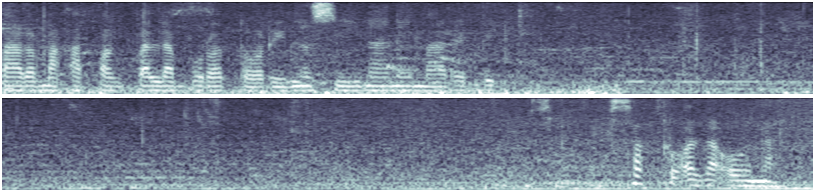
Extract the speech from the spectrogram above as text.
para makapagpalaboratory na si Nanay Maribit. Sakto alauna.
